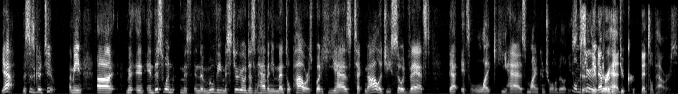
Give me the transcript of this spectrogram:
yeah, this is good too. I mean, uh, in, in this one, in the movie, Mysterio doesn't have any mental powers, but he has technology so advanced that it's like he has mind control abilities. Well, Mysterio the never had to mental powers.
